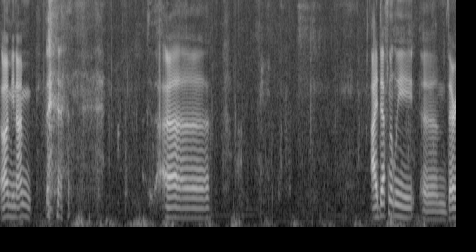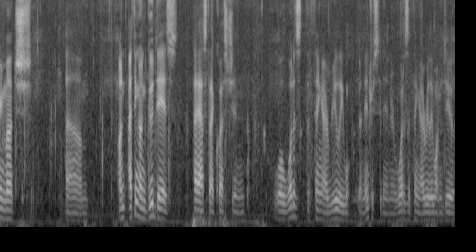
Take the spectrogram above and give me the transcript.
I mean, I'm. uh, I definitely um, very much. Um, on, I think on good days, I ask that question. Well, what is the thing I really am interested in, or what is the thing I really want to do?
